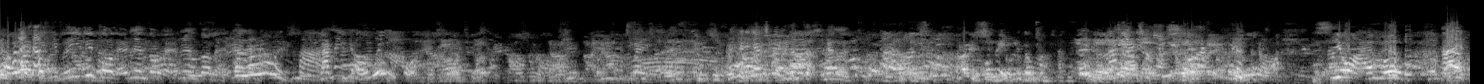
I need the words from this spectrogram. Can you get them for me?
然后我想自己去坐那边，坐那边，坐那边。他哪有位置嘛？那边就我一个。而且人家穿的正的。我每天都嘛。那天是希望爱好，爱好。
